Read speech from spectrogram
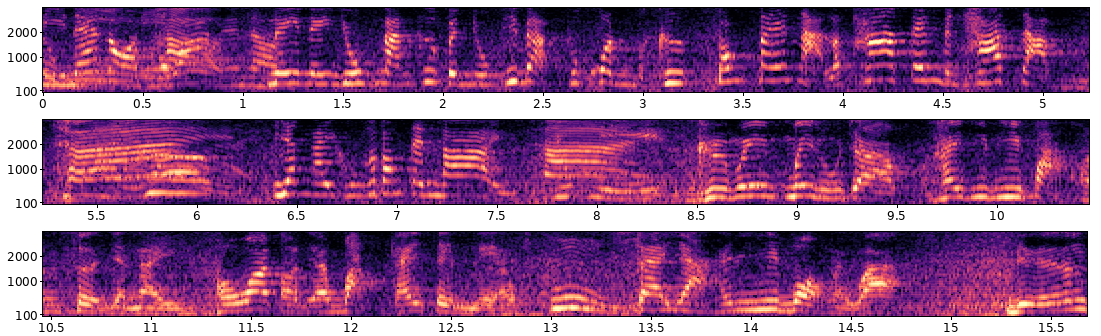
มีแน่นอนเพราะว่าแน่นอนในในยุคนั้นคือเป็นยุคที่แบบทุกคนคือต้องเต้นอะแล้วท่าเต้นเป็นท่าจำใช่คือยังไงคุณก็ต้องเต้นได้ใช่ยุคนี้คือไม่ไม่รู้จะให้พี่ๆฝากคอนเสิร์ตยังไง เพราะว่าตอนนี้บัตรใกล้เต็มแล้วอืมแต่อยากให้พี่ๆบอกหน่อยว่า เดี๋ยวจะต้อง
